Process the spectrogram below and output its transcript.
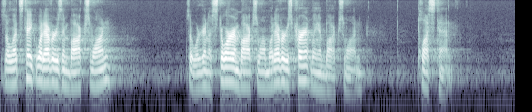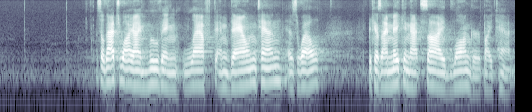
So let's take whatever's in box one. So we're going to store in box one whatever is currently in box one plus 10. So that's why I'm moving left and down 10 as well, because I'm making that side longer by 10.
